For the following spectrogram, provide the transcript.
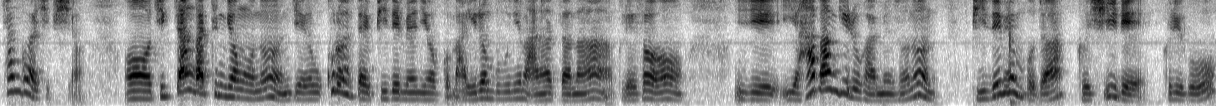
참고하십시오. 어, 직장 같은 경우는 이제 코로나 때문에 비대면이었고 막 이런 부분이 많았잖아. 그래서 이제 이 하반기로 가면서는 비대면보다 그 시일에 그리고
